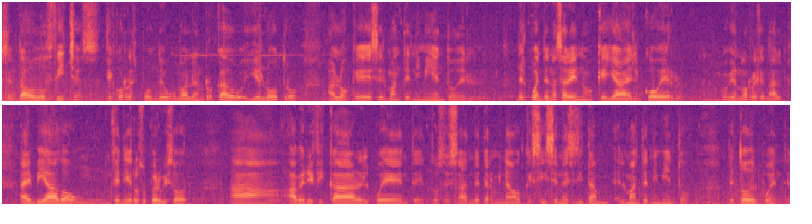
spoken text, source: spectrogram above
presentado dos fichas que corresponde uno al enrocado y el otro a lo que es el mantenimiento del, del puente nazareno, que ya el COER, el gobierno regional, ha enviado a un ingeniero supervisor a, a, verificar el puente, entonces han determinado que sí se necesita el mantenimiento de todo el puente.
